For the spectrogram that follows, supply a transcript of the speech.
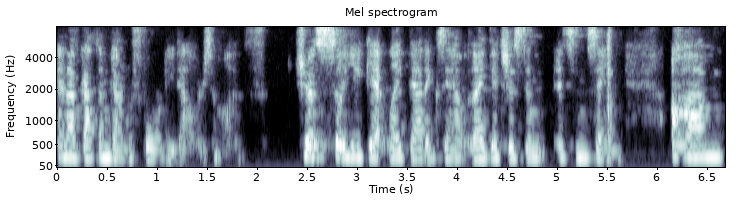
and I've got them down to forty dollars a month. Just so you get like that example, like it's just in, it's insane. Um,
